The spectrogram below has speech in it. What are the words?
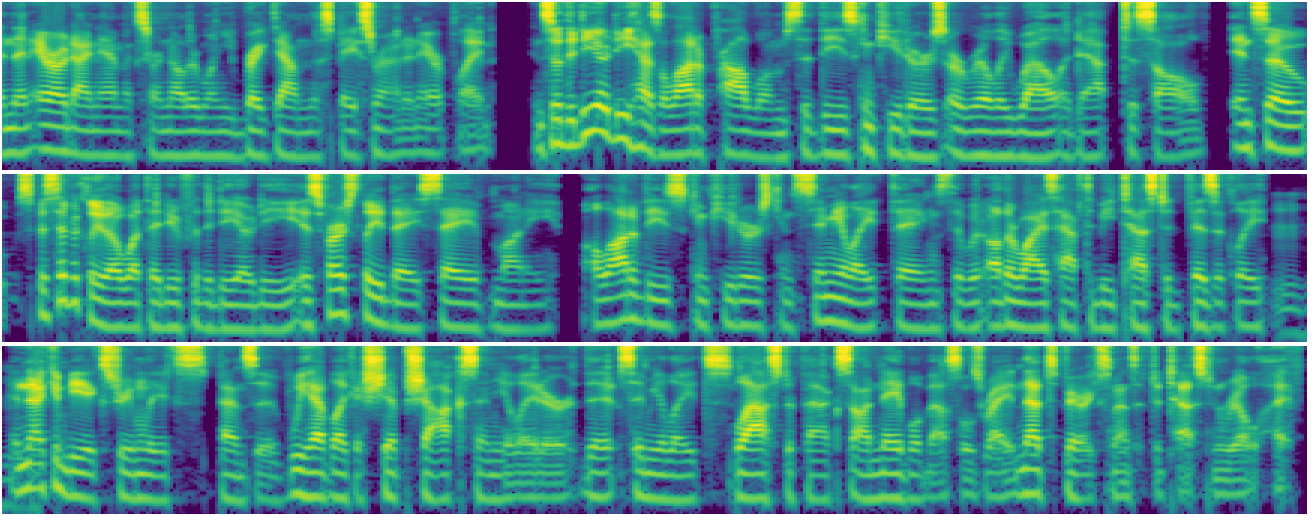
And then aerodynamics are another one, you break down the space around an airplane. And so the DoD has a lot of problems that these computers are really well adapted to solve. And so, specifically, though, what they do for the DoD is firstly, they save money. A lot of these computers can simulate things that would otherwise have to be tested physically, mm-hmm. and that can be extremely expensive. We have like a ship shock simulator that simulates blast effects on naval vessels, right? And that's very expensive to test in real life.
